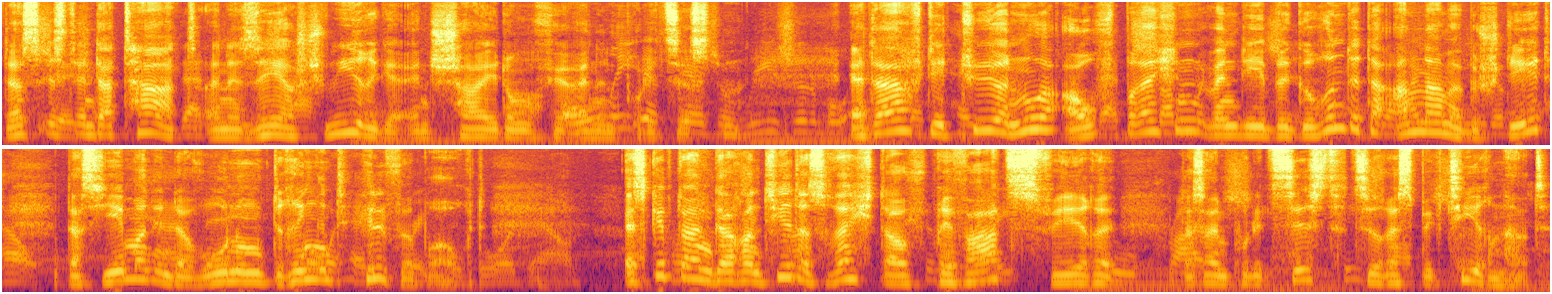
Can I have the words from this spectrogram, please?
Das ist in der Tat eine sehr schwierige Entscheidung für einen Polizisten. Er darf die Tür nur aufbrechen, wenn die begründete Annahme besteht, dass jemand in der Wohnung dringend Hilfe braucht. Es gibt ein garantiertes Recht auf Privatsphäre, das ein Polizist zu respektieren hat.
